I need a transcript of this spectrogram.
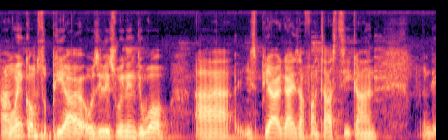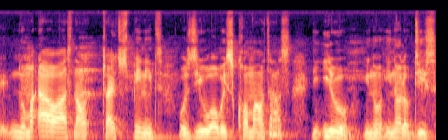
And when it comes to PR, Ozil is winning the war. Uh, his PR guys are fantastic, and no matter how Arsenal try to spin it, Ozil always come out as the hero, you know, in all of this.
